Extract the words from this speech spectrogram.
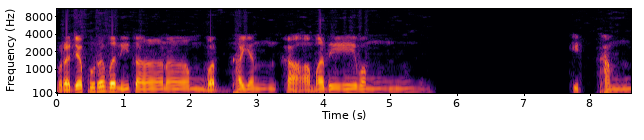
व्रजपुरवनितानाम् वर्धयन् कामदेवम् इत्थम्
